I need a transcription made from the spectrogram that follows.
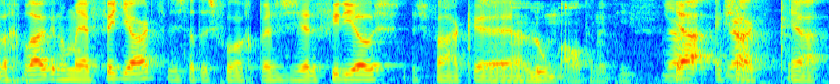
we gebruiken nog meer Vidyard, dus dat is voor gepersonaliseerde video's. Dus vaak... Is eh, een Loom-alternatief. ja, exact. Ja.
